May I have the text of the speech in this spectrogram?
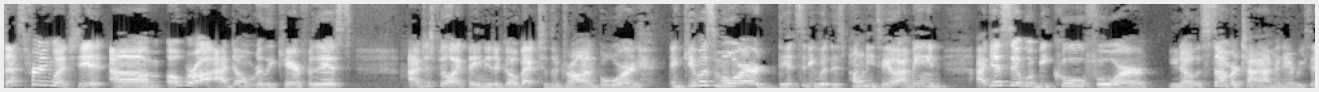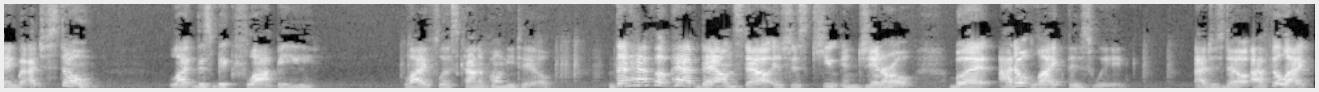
That's pretty much it. Um, overall, I don't really care for this. I just feel like they need to go back to the drawing board and give us more density with this ponytail. I mean, I guess it would be cool for, you know, the summertime and everything, but I just don't like this big floppy, lifeless kind of ponytail. The half up, half down style is just cute in general, but I don't like this wig. I just don't. I feel like,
